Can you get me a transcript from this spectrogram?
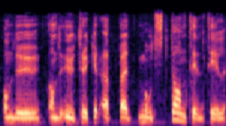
Om du, om du uttrycker öppet motstånd till, till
